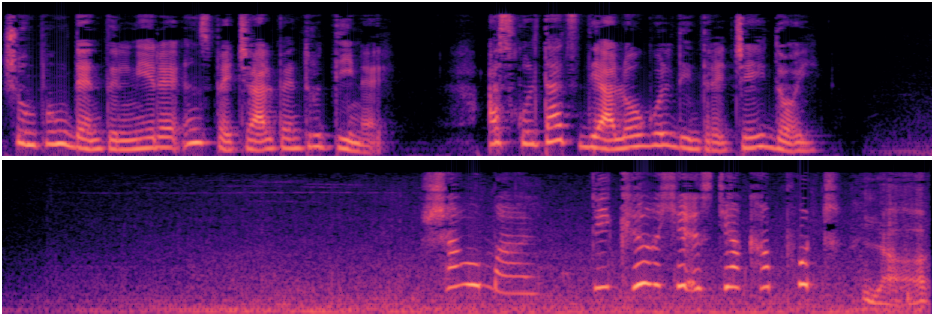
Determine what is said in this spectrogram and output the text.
și un punct de întâlnire în special pentru tineri. Ascultați dialogul dintre cei doi. Schau mal, die Kirche ist ja kaputt. Ja,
